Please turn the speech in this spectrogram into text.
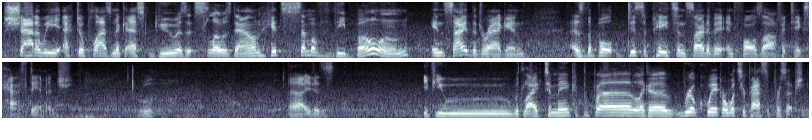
shadowy ectoplasmic esque goo as it slows down, hits some of the bone inside the dragon. As the bolt dissipates inside of it and falls off, it takes half damage. Uh, it is. If you would like to make uh, like a real quick, or what's your passive perception?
